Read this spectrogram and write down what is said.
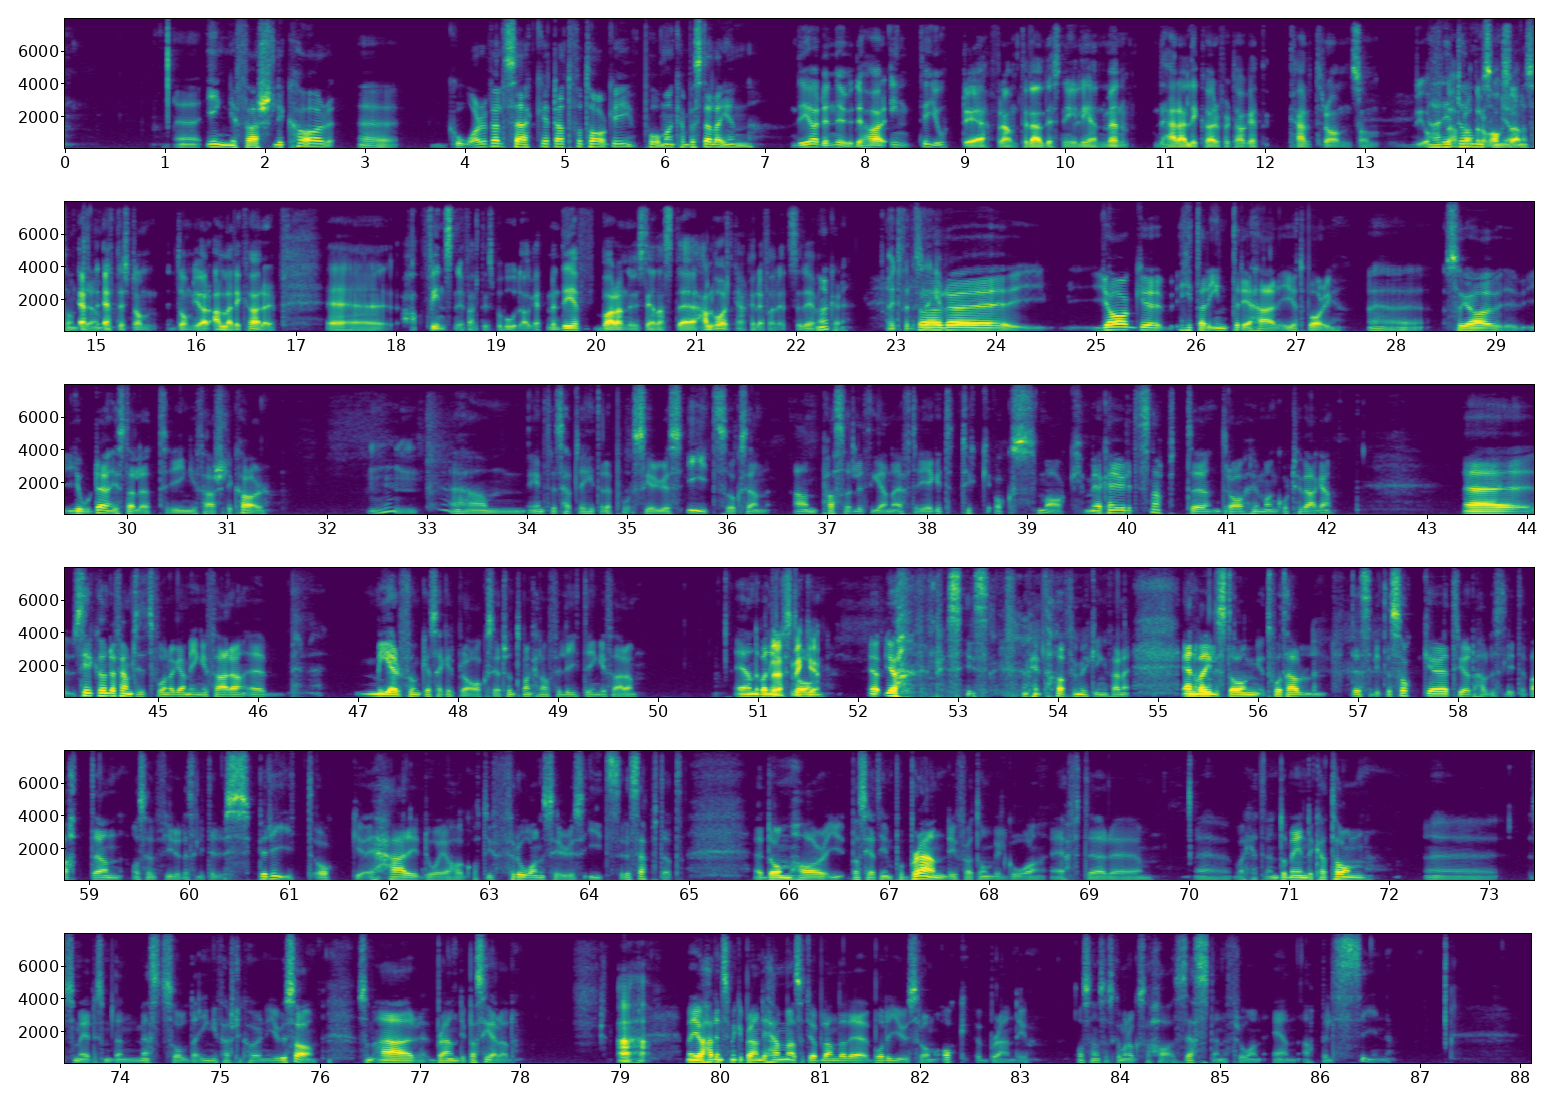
Uh, ingefärslikör uh, går väl säkert att få tag i på man kan beställa in det gör det nu. Det har inte gjort det fram till alldeles nyligen, men det här likörföretaget Cartron som vi ofta ja, har pratat om också, efter, eftersom de gör alla likörer, eh, finns nu faktiskt på bolaget. Men det är bara nu senaste halvåret kanske det har funnits. Så det okay. har inte funnits För, länge. Eh, jag hittade inte det här i Göteborg. Eh, så jag gjorde istället ingefärslikör. Mm. Um, enligt recept jag hittade på Serious Eats och sen anpassad lite grann efter eget tycke och smak. Men jag kan ju lite snabbt eh, dra hur man går tillväga. Eh, cirka 150-200 gram ingefära. Eh, mer funkar säkert bra också. Jag tror inte man kan ha för lite ingefära. En vaniljstång. Ja, ja, precis. Man kan inte ha för mycket ingefära. Nej. En vaniljstång, 2,5 deciliter socker, 3,5 deciliter vatten och sen 4 deciliter sprit. Och här är då jag har gått ifrån Serious Eats-receptet. De har baserat in på Brandy för att de vill gå efter eh, eh vad heter den? Domaine de Caton eh, som är liksom den mest sålda ingefärslikören i USA som är brandybaserad. Aha. Men jag hade inte så mycket brandy hemma så jag blandade både ljusrom och brandy. Och sen så ska man också ha zesten från en apelsin.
